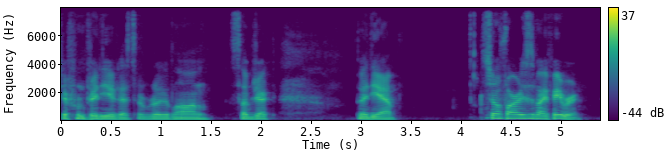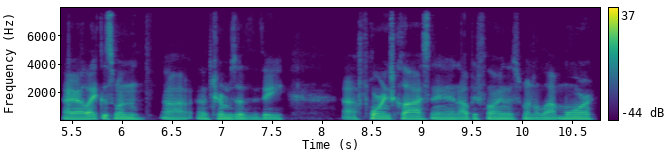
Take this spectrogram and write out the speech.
different video because it's a really long subject. But yeah, so far this is my favorite. I, like this one uh, in terms of the uh, four inch class, and I'll be flying this one a lot more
